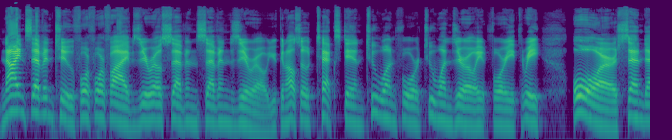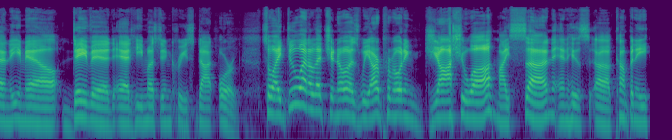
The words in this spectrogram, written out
972 445 0770. You can also text in 214 210 8483 or send an email david at he must increase.org. So I do want to let you know as we are promoting Joshua, my son, and his uh, company,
